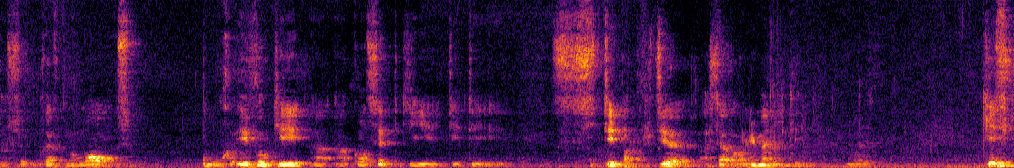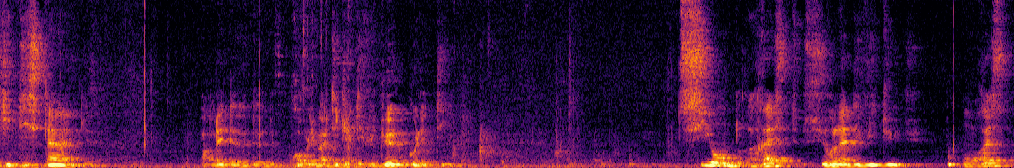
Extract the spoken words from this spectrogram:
dans ce bref moment pour évoquer un, concept qui, qui était cité par plusieurs, à savoir l'humanité. Qu'est-ce qui distingue Parler de, de, problématiques individuelles ou collectives. Si on reste sur l'individu, on reste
